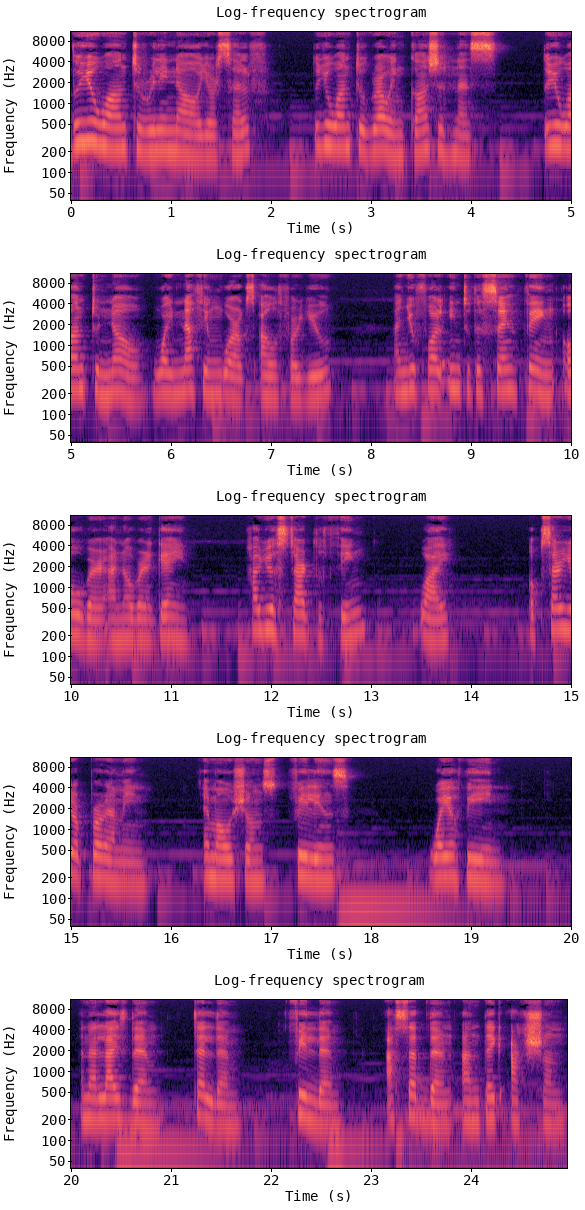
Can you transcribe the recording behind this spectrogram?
Do you want to really know yourself? Do you want to grow in consciousness? Do you want to know why nothing works out for you? And you fall into the same thing over and over again? How you start to think? Why? Observe your programming, emotions, feelings, way of being. Analyze them, tell them, feel them, accept them, and take action.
